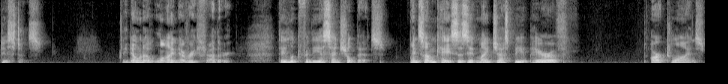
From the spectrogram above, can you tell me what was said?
distance? They don't outline every feather. They look for the essential bits. In some cases, it might just be a pair of arced lines.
